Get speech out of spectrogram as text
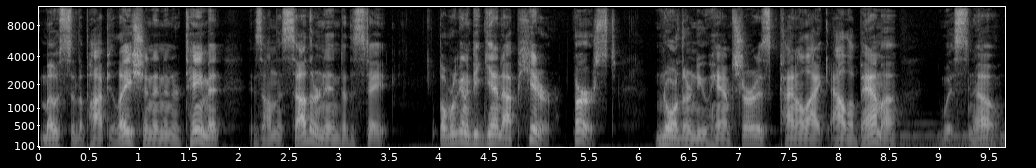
most of the population and entertainment is on the southern end of the state. But we're going to begin up here first Northern New Hampshire is kind of like Alabama with snow.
